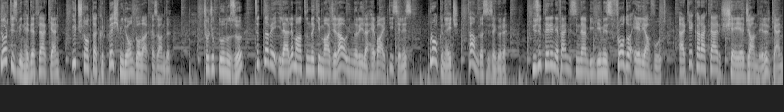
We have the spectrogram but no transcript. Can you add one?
400 bin hedeflerken 3.45 milyon dolar kazandı. Çocukluğunuzu tıkla ve ilerle mantığındaki macera oyunlarıyla heba ettiyseniz Broken Age tam da size göre. Yüzüklerin Efendisi'nden bildiğimiz Frodo Elijah erkek karakter Shay'e can verirken,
